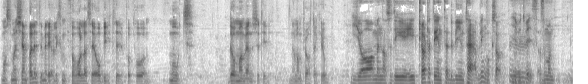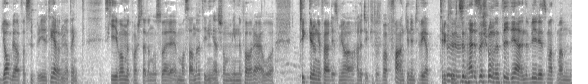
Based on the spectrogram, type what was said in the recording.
måste man kämpa lite med det och liksom förhålla sig objektiv på, på, mot de man vänder sig till när man pratar krog? Ja, men alltså det är ju klart att det, en, det blir en tävling också, givetvis. Alltså man, jag blir i alla fall superirriterad när jag tänkt skriva om ett par ställen och så är det en massa andra tidningar som hinner före och tycker ungefär det som jag hade tyckt. Och så bara, fan kunde inte vi ha tryckt ut den här recensionen tidigare? Nu blir det som att man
